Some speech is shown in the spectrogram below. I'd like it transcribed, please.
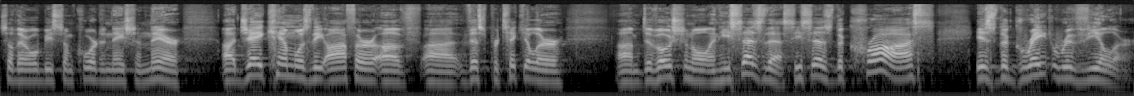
so there will be some coordination there. Uh, Jay Kim was the author of uh, this particular um, devotional, and he says this He says, The cross is the great revealer.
